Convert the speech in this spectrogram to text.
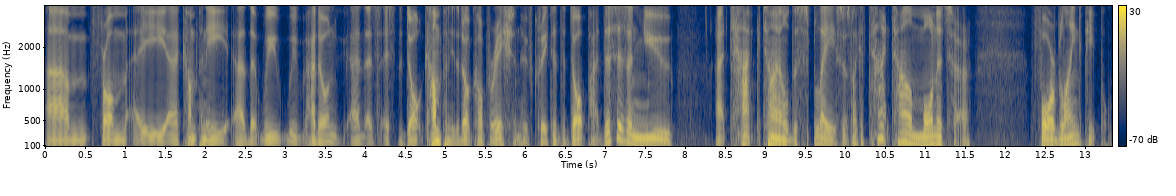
um, from a uh, company uh, that we, we had on. Uh, it's, it's the Dot Company, the Dot Corporation, who've created the Dot Pad. This is a new uh, tactile display, so it's like a tactile monitor for blind people.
